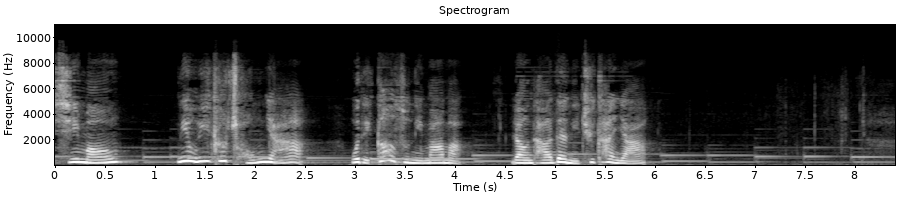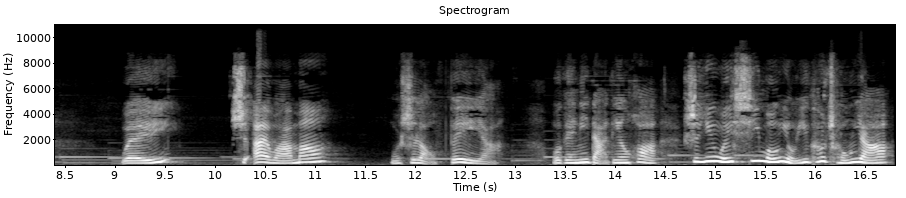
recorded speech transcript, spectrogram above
西蒙，你有一颗虫牙，我得告诉你妈妈，让她带你去看牙。”喂，是艾娃吗？我是老费呀，我给你打电话是因为西蒙有一颗虫牙，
